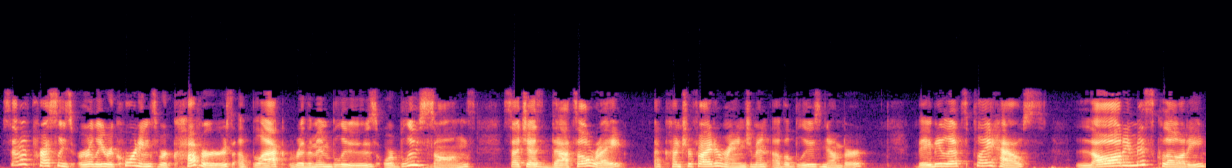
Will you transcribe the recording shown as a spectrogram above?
Some of Presley's early recordings were covers of black rhythm and blues or blues songs, such as That's All Right, a countrified arrangement of a blues number, Baby Let's Play House, Lawdy Miss Clawdy,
